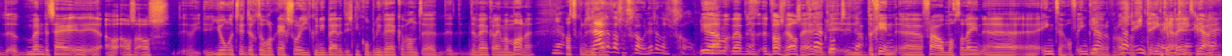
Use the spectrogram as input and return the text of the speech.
op het moment dat zij als, als jonge twintig te horen kreeg... sorry, je kunt niet bij de Disney Company werken... want er werken alleen maar mannen. ja. Had ze kunnen Nou, zeggen... dat was op school, hè? Dat was op school. ja, maar, maar het, het was wel zo. Hè? Klopt, In het begin, vrouwen mochten alleen inkten of inkleuren. Ja, was ja, dat? de ink en ink en paint, paint, ja. ja.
